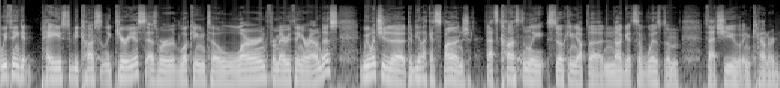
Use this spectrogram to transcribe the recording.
we think it pays to be constantly curious as we're looking to learn from everything around us. We want you to, to be like a sponge that's constantly soaking up the nuggets of wisdom that you encountered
